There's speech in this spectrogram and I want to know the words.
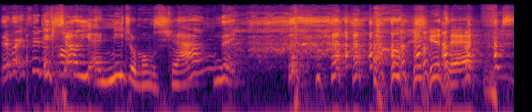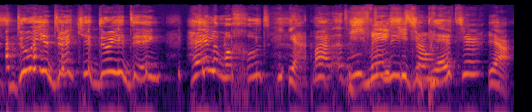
Nee, maar ik vind ik het zal je er niet om ontslaan. Nee, Als je het hebt. doe je dutje, doe je ding. Helemaal goed. Ja. Maar het hoeft Zweet je niet zo'n... pletter. Ja.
